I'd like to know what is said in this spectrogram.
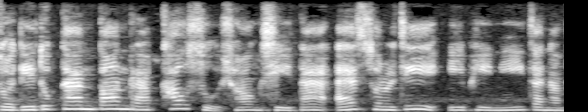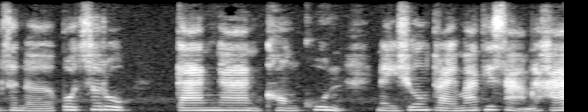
สวัสดีทุกท่านต้อนรับเข้าสู่ช่อง Cheetah Astrology EP นี้จะนำเสนอบทสรุปการงานของคุณในช่วงไตรมาสที่ 3 นะคะ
